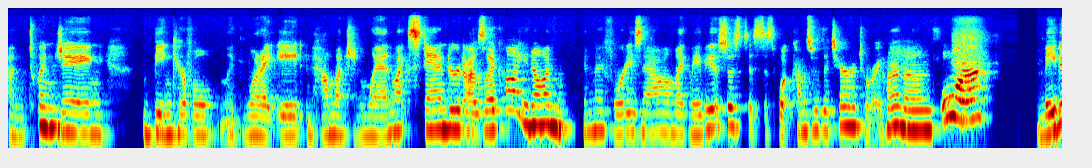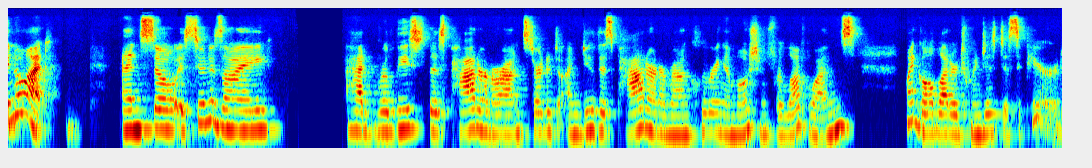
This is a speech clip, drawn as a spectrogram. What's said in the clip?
and twinging, being careful like what I ate and how much and when. Like standard, I was like, oh, you know, I'm in my 40s now. I'm like, maybe it's just this is what comes with the territory hormones or maybe not. And so as soon as I had released this pattern around, started to undo this pattern around clearing emotion for loved ones, my gallbladder twinges disappeared.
